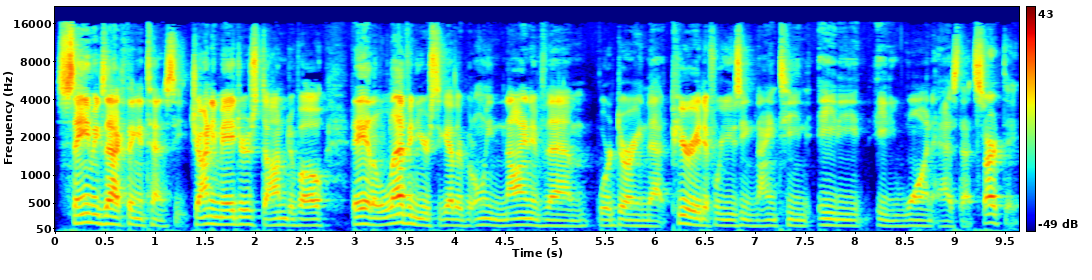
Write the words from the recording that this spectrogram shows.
Same exact thing in Tennessee. Johnny Majors, Don DeVoe, they had 11 years together, but only nine of them were during that period if we're using 1980 81 as that start date.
